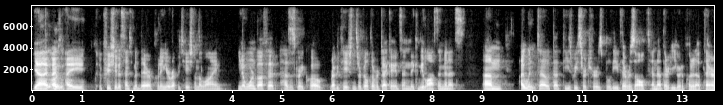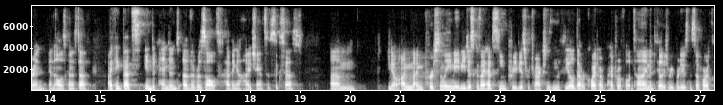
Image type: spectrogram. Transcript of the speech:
Yeah, I, I, I, appreciate the sentiment there, putting your reputation on the line. You know, Warren Buffett has this great quote reputations are built over decades and they can be lost in minutes. Um, I wouldn't doubt that these researchers believe their results and that they're eager to put it out there and, and all this kind of stuff. I think that's independent of the result having a high chance of success. Um, you know, I'm, I'm personally maybe just because I have seen previous retractions in the field that were quite high profile at time and failure to reproduce and so forth,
